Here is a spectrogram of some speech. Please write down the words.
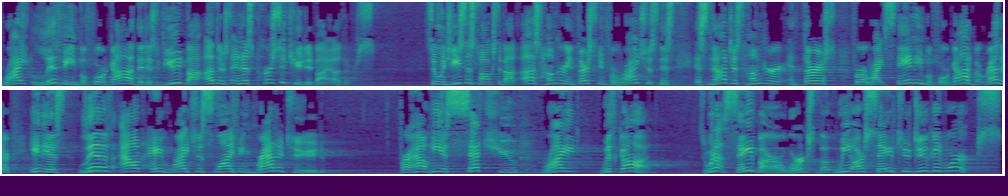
right living before God that is viewed by others and is persecuted by others. So when Jesus talks about us hungering and thirsting for righteousness, it's not just hunger and thirst for a right standing before God, but rather it is live out a righteous life in gratitude for how He has set you right with God. So we're not saved by our works, but we are saved to do good works.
